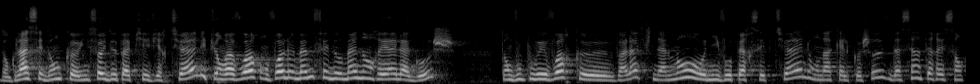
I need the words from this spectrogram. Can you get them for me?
Donc là, c'est donc euh, une feuille de papier virtuelle, et puis on va voir, on voit le même phénomène en réel à gauche. Donc vous pouvez voir que voilà, finalement, au niveau perceptuel, on a quelque chose d'assez intéressant.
